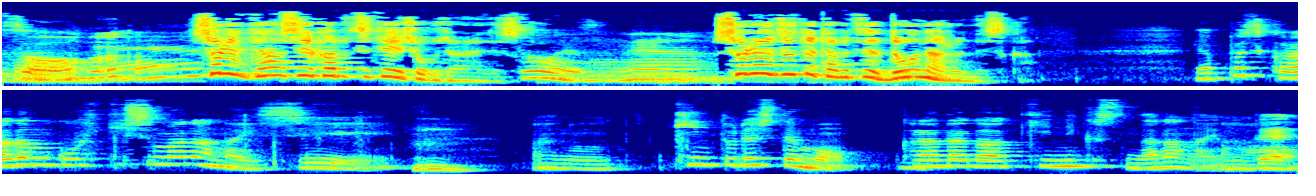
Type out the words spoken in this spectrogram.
そう。それで炭水化物定食じゃないですか。そうですね。それをずっと食べてたらどうなるんですか？やっぱし体もこう引き締まらないし、あの、筋トレしても体が筋肉質にならないので、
